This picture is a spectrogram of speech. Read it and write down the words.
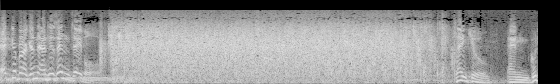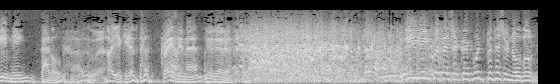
Edgar Bergen and his end table. Thank you. And good evening, panel. Oh, how you, kid? Crazy, man. Yeah, yeah, yeah. Good evening, Professor Kirkwood, Professor Noble,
